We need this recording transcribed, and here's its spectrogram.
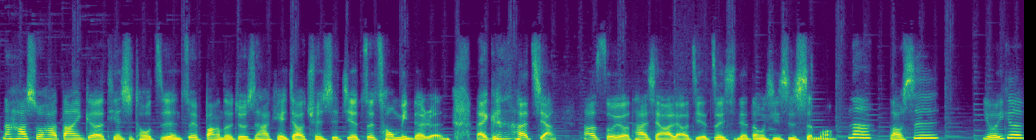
那他说他当一个天使投资人最棒的就是他可以叫全世界最聪明的人来跟他讲他所有他想要了解最新的东西是什么。那老师。有一个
